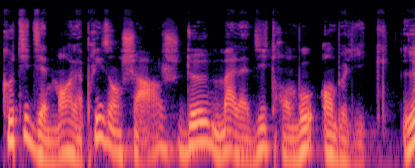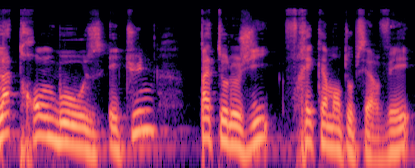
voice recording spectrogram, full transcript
quotidiennement à la prise en charge de maladies thromboemboliques. La thrombose est une pathologie fréquemment observée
